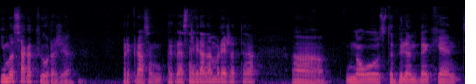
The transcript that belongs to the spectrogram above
Има всякакви оръжия. Прекрасен, прекрасна игра на мрежата, а, много стабилен бекхенд.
